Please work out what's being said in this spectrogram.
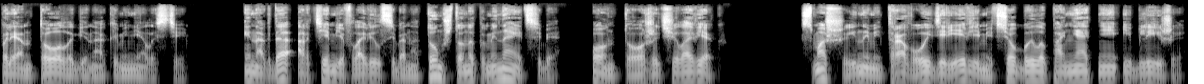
палеонтологи на окаменелости. Иногда Артемьев ловил себя на том, что напоминает себе. Он тоже человек. С машинами, травой, деревьями все было понятнее и ближе.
